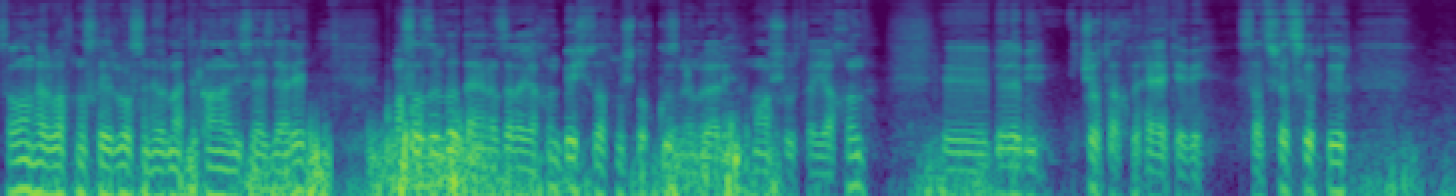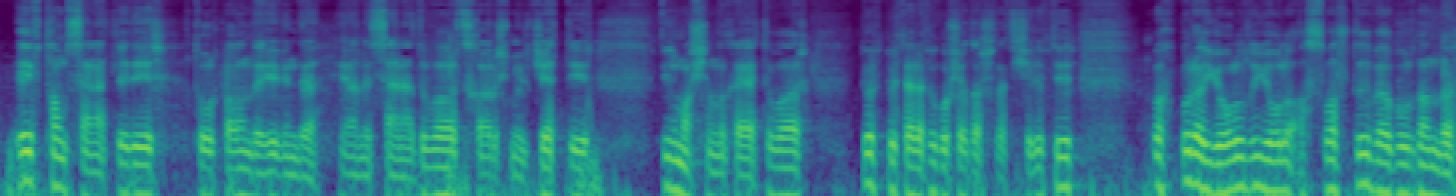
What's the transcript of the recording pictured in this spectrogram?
Salam, hər vaxtınız xeyirli olsun, hörmətli kanal izləyiciləri. Masazırda dayanacağa yaxın 569 nömrəli marşruta yaxın e, belə bir iki otaqlı həyət evi satışa çıxıbdır. Ev tam sənədlidir. Torpağın da evində, yəni sənədi var, çıxarış mülkiyyətdir. Bir maşınlıq həyəti var. Dörd bir tərəfi qoşa daşla tikilibdir. Bax, bura yoludur, yolu asfaltdır və buradan da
